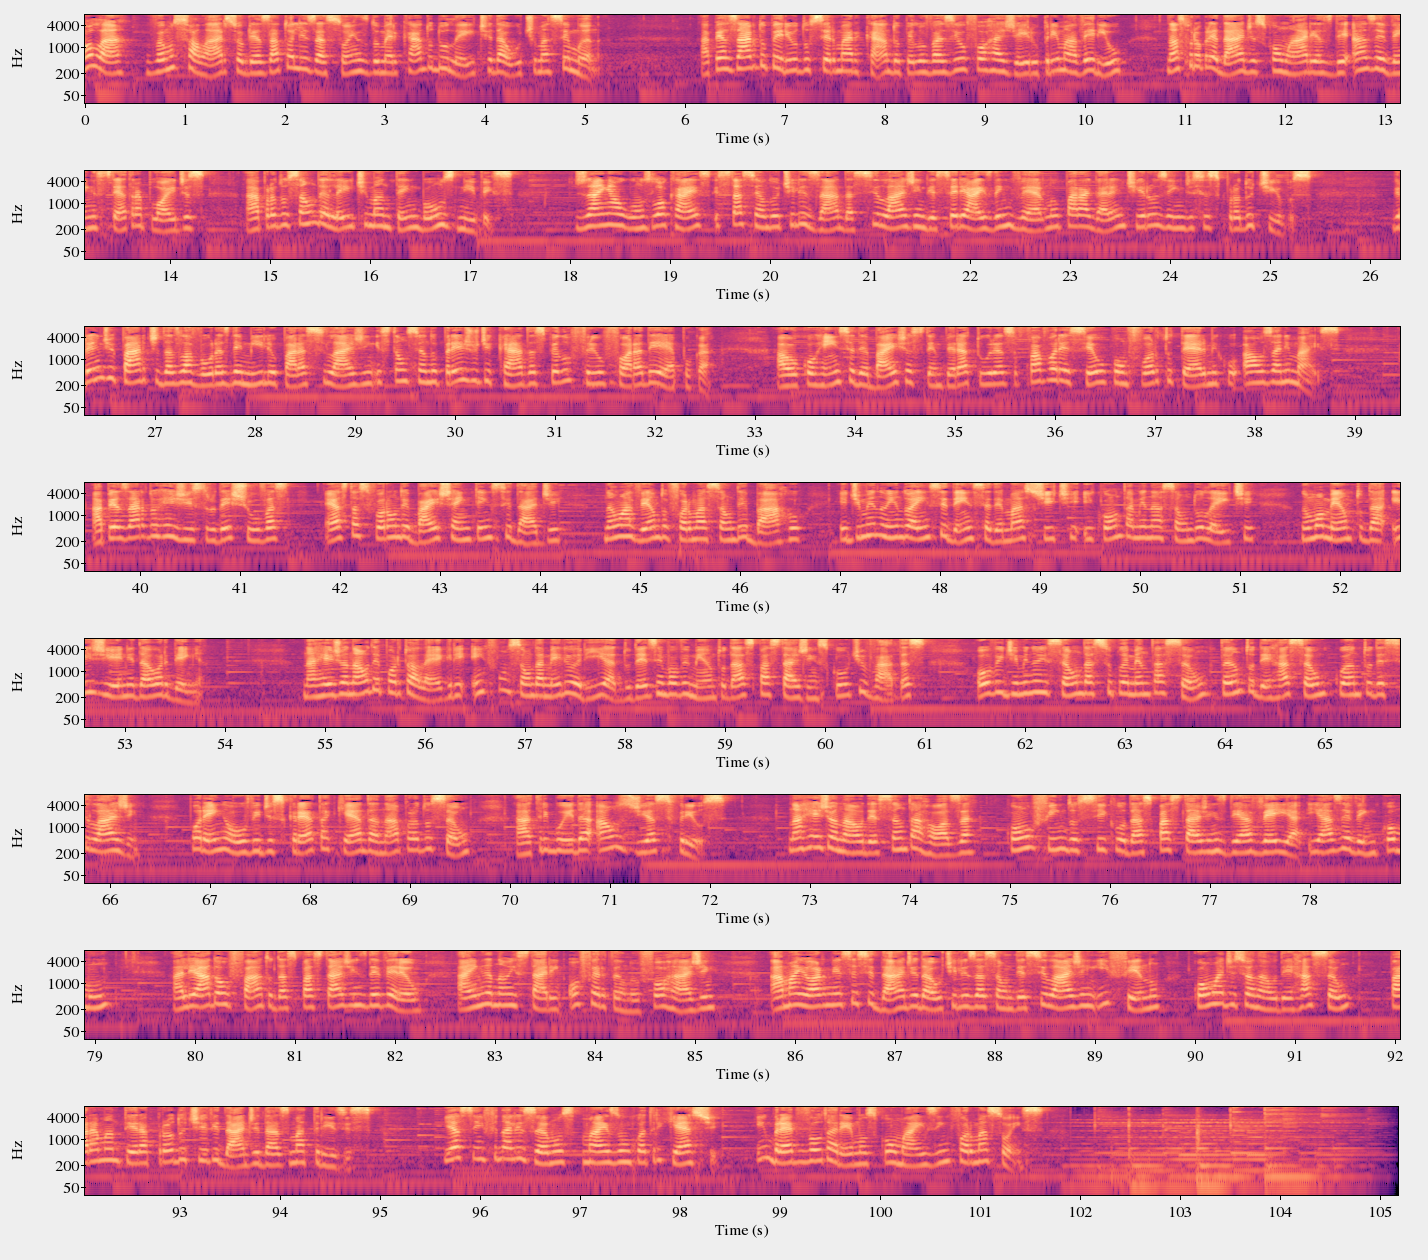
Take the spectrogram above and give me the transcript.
Olá, vamos falar sobre as atualizações do mercado do leite da última semana. Apesar do período ser marcado pelo vazio forrageiro primaveril, nas propriedades com áreas de azevens tetraploides, a produção de leite mantém bons níveis. Já em alguns locais está sendo utilizada a silagem de cereais de inverno para garantir os índices produtivos. Grande parte das lavouras de milho para silagem estão sendo prejudicadas pelo frio fora de época. A ocorrência de baixas temperaturas favoreceu o conforto térmico aos animais. Apesar do registro de chuvas, estas foram de baixa intensidade, não havendo formação de barro e diminuindo a incidência de mastite e contaminação do leite no momento da higiene da ordenha. Na Regional de Porto Alegre, em função da melhoria do desenvolvimento das pastagens cultivadas, houve diminuição da suplementação tanto de ração quanto de silagem, porém houve discreta queda na produção, atribuída aos dias frios. Na Regional de Santa Rosa, com o fim do ciclo das pastagens de aveia e azevém comum, aliado ao fato das pastagens de verão ainda não estarem ofertando forragem, há maior necessidade da utilização de silagem e feno com adicional de ração para manter a produtividade das matrizes. E assim finalizamos mais um Quatricast. Em breve voltaremos com mais informações.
